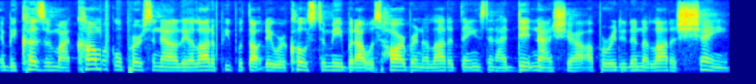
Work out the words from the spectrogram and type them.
And because of my comical personality, a lot of people thought they were close to me, but I was harboring a lot of things that I did not share. I operated in a lot of shame.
